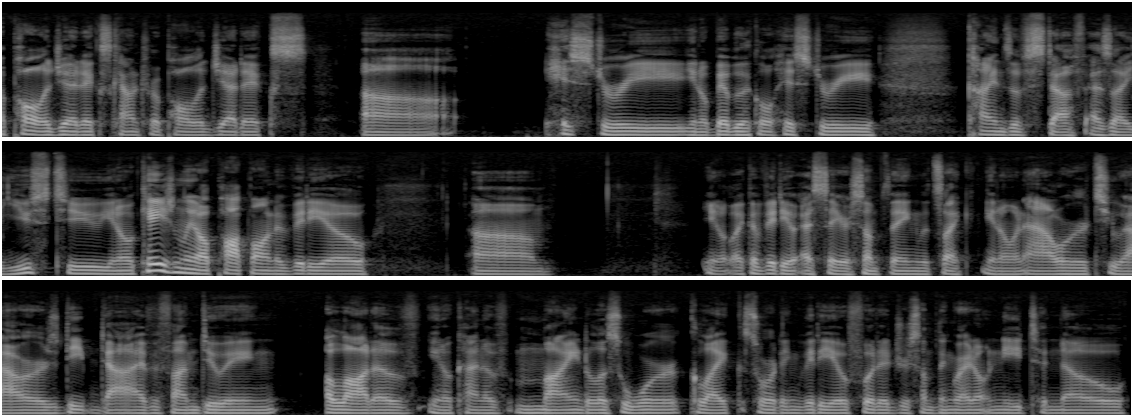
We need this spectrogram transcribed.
apologetics, counter apologetics, uh, history, you know, biblical history kinds of stuff as I used to. You know, occasionally I'll pop on a video. Um, you know, like a video essay or something that's like, you know, an hour two hours deep dive if I'm doing a lot of you know kind of mindless work like sorting video footage or something where I don't need to know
